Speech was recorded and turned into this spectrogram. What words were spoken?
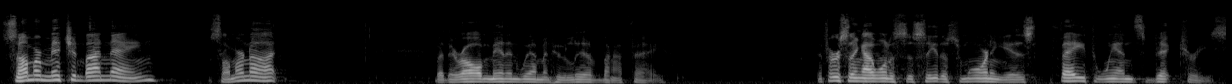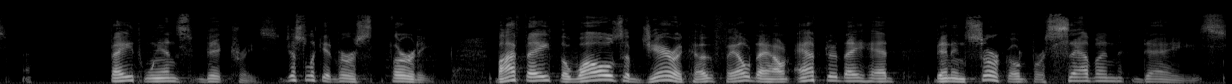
Some are mentioned by name, some are not, but they're all men and women who live by faith. The first thing I want us to see this morning is faith wins victories. Faith wins victories. Just look at verse 30. By faith, the walls of Jericho fell down after they had been encircled for seven days.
